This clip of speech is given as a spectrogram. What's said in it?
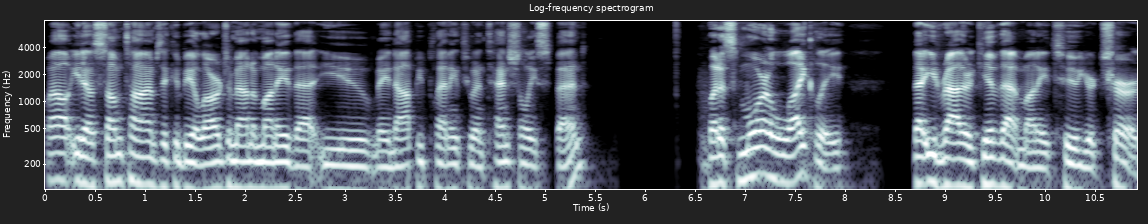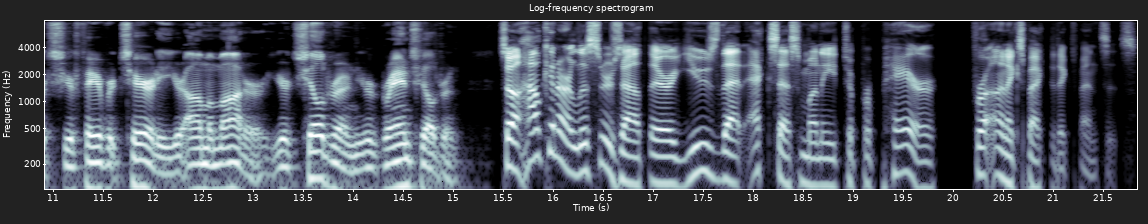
Well, you know, sometimes it could be a large amount of money that you may not be planning to intentionally spend, but it's more likely that you'd rather give that money to your church, your favorite charity, your alma mater, your children, your grandchildren. So, how can our listeners out there use that excess money to prepare for unexpected expenses?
